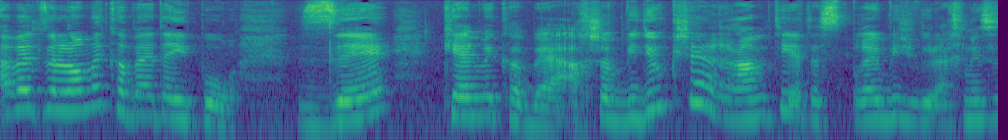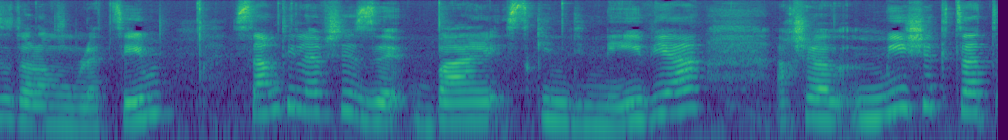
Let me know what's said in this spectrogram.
אבל זה לא מקבע את האיפור. זה כן מקבע. עכשיו, בדיוק כשהרמתי את הספרי בשביל להכניס אותו למומלצים, שמתי לב שזה ביי סקינדינביה. עכשיו, מי שקצת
